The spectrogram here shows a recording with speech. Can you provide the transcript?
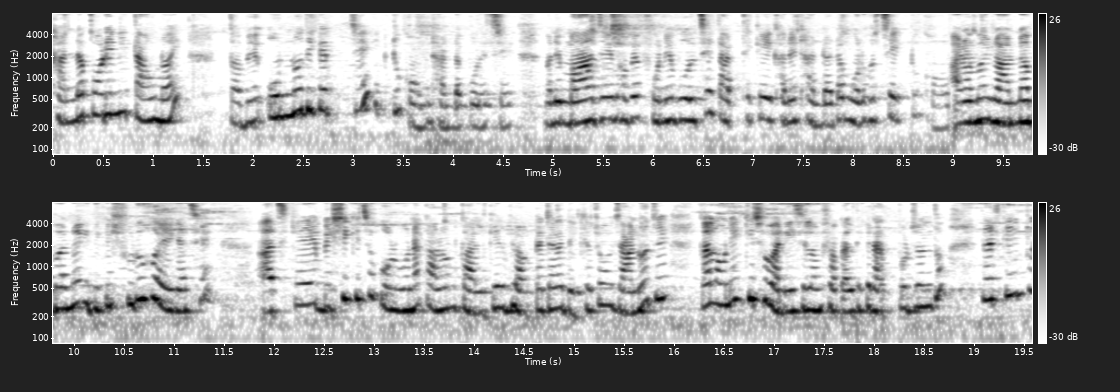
ঠান্ডা পড়েনি তাও নয় তবে অন্যদিকের চেয়ে একটু কম ঠান্ডা পড়েছে। মানে মা যেভাবে ফোনে বলছে, তার থেকে এখানে ঠান্ডাটা মনে হচ্ছে একটু কম। আর আমার রান্না বান্না এদিকে শুরু হয়ে গেছে। আজকে বেশি কিছু করব না, কারণ কালকের ব্লগটা যারা দেখেছ জানো যে কাল অনেক কিছু বানিয়েছিলাম সকাল থেকে রাত পর্যন্ত। আজকে একটু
